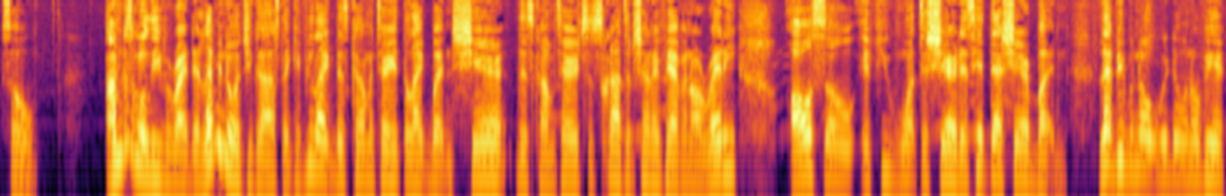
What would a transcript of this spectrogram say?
So I'm just gonna leave it right there. Let me know what you guys think. If you like this commentary, hit the like button, share this commentary, subscribe to the channel if you haven't already. Also, if you want to share this, hit that share button. Let people know what we're doing over here.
